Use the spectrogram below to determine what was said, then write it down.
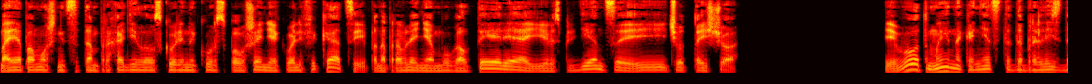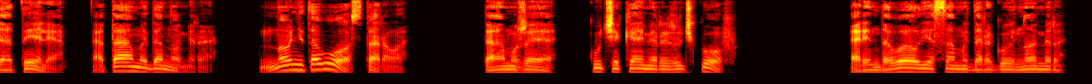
Моя помощница там проходила ускоренный курс повышения квалификации по направлениям бухгалтерия, юриспруденция и что-то еще. И вот мы наконец-то добрались до отеля, а там и до номера. Но не того, старого. Там уже куча камер и жучков. Арендовал я самый дорогой номер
